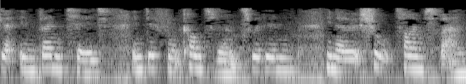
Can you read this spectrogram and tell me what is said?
get invented in different continents within, you know, a short time span,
